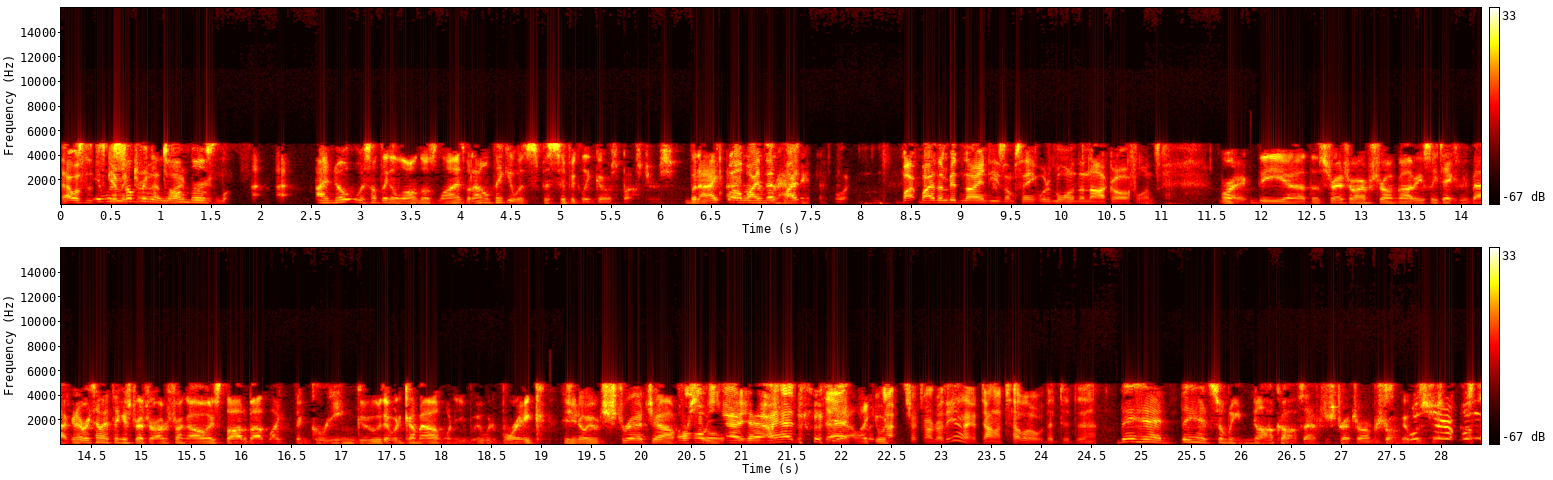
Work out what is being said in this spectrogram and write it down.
That was the it was gimmick something during that along time those. period. I, I I know it was something along those lines, but I don't think it was specifically Ghostbusters. But I, Well, I by remember that- by- having that toy. By, by the mid '90s, I'm saying it would have been one of the knockoff ones. Right. The uh, the Stretch Armstrong obviously takes me back, and every time I think of Stretch Armstrong, I always thought about like the green goo that would come out when he, it would break, because you know he would stretch out for Oh, so. yeah, yeah. I had that, Yeah, like it would- not Stretch Armstrong. I think I had like Donatello that did that. They had they had so many knockoffs after Stretch Armstrong. It was Wasn't there wasn't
